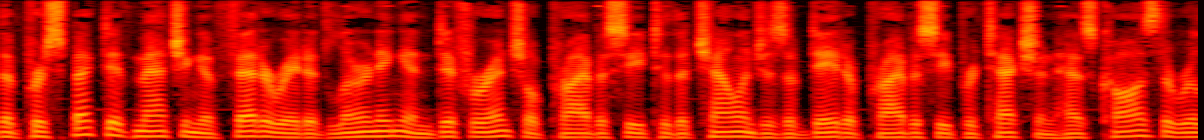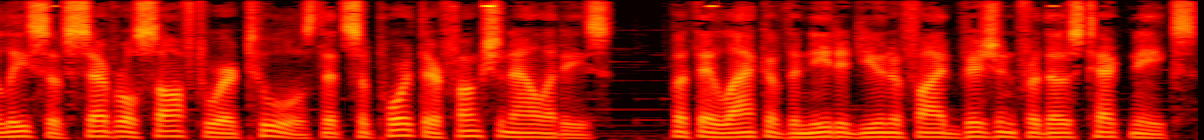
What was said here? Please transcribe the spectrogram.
The prospective matching of federated learning and differential privacy to the challenges of data privacy protection has caused the release of several software tools that support their functionalities, but they lack of the needed unified vision for those techniques,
